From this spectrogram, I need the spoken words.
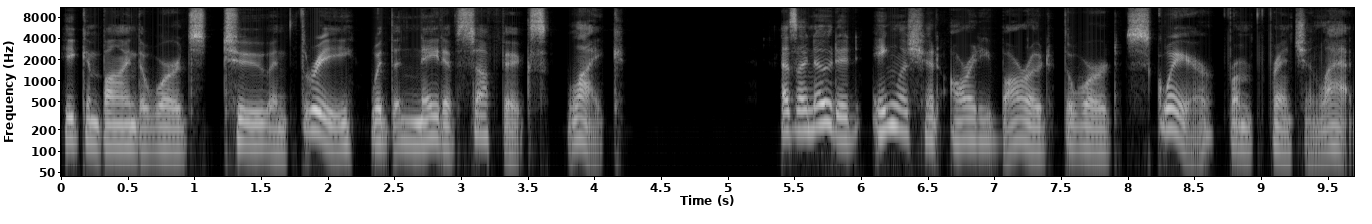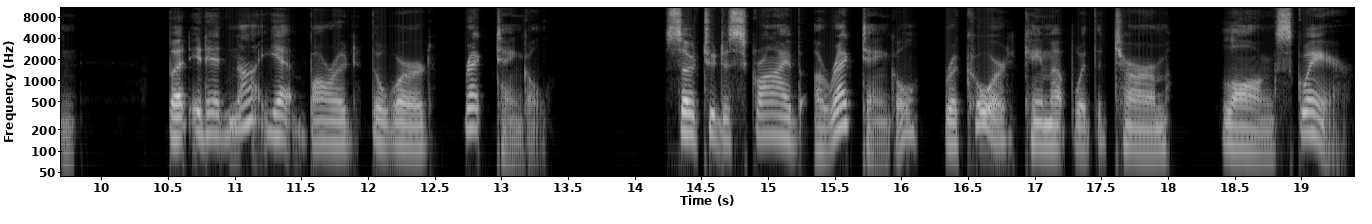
he combined the words two and three with the native suffix like. As I noted, English had already borrowed the word square from French and Latin, but it had not yet borrowed the word rectangle. So to describe a rectangle, Recorde came up with the term long square.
